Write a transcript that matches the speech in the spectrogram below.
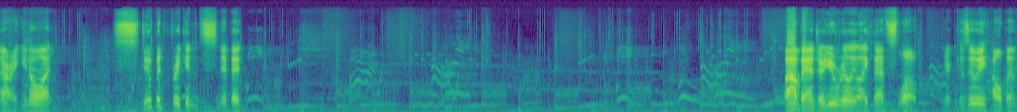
Alright, you know what? Stupid freaking snippet. Wow, Banjo, you really like that slope. Here, Kazooie, help him.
